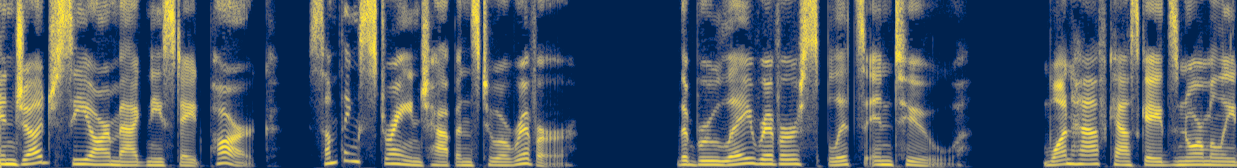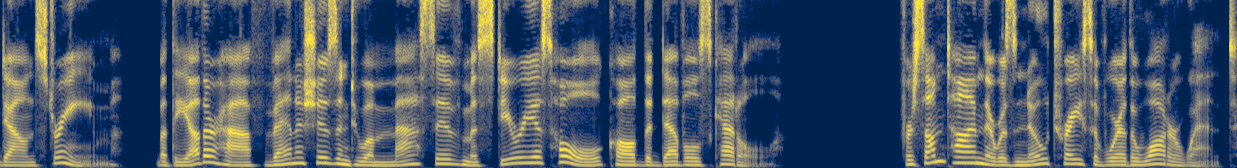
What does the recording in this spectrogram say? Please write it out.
In Judge C.R. Magney State Park, something strange happens to a river. The Brule River splits in two. One half cascades normally downstream, but the other half vanishes into a massive, mysterious hole called the Devil's Kettle. For some time, there was no trace of where the water went.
